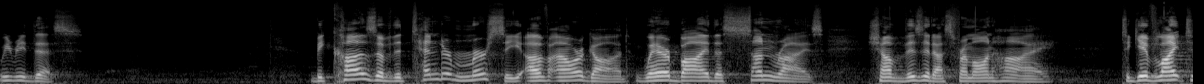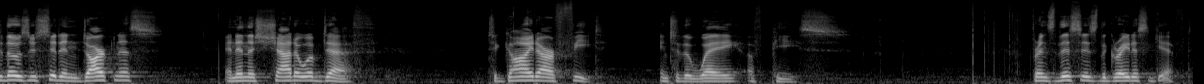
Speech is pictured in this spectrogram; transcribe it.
We read this Because of the tender mercy of our God, whereby the sunrise shall visit us from on high, to give light to those who sit in darkness and in the shadow of death, to guide our feet into the way of peace. Friends, this is the greatest gift.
